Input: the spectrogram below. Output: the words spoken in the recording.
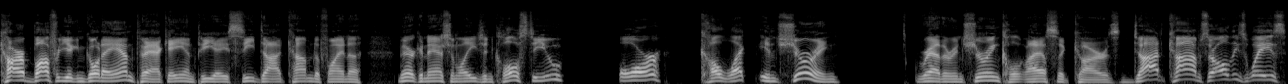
CAR BUFF, or you can go to ANPAC, ANPAC.com to find a American National agent close to you or collect insuring rather insuringclassiccars.com so all these ways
